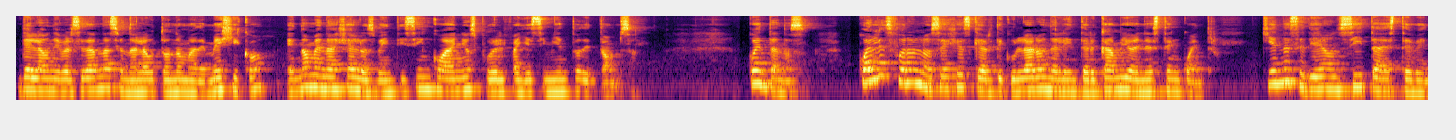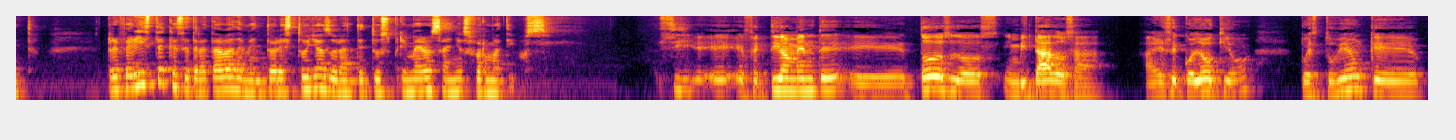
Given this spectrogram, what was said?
de la Universidad Nacional Autónoma de México en homenaje a los 25 años por el fallecimiento de Thompson. Cuéntanos, ¿cuáles fueron los ejes que articularon el intercambio en este encuentro? ¿Quiénes se dieron cita a este evento? Referiste que se trataba de mentores tuyos durante tus primeros años formativos. Sí, e, e, efectivamente, eh, todos los invitados a, ese coloquio, pues tuvieron que,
